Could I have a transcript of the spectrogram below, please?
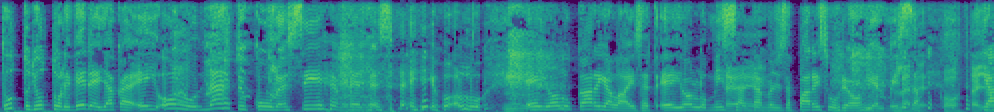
tuttu juttu oli veden jakaja. Ei ollut nähty kuule siihen mennessä. Ei ollut, mm. ei ollut karjalaiset, ei ollut missään Ei. tämmöisissä parisuhdeohjelmissa. Se kohta ja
